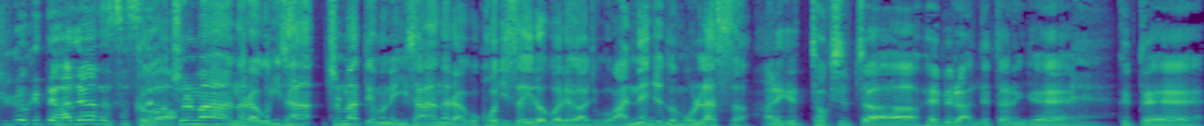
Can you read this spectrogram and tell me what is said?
그거 그때 화제가 됐었어요. 그거 출마하느라고 이사 출마 때문에 이사하느라고 고지서 잃어버려 가지고 안 낸 줄도 몰랐어. 아니 그 적십자 회비를 안 냈다는 게 네. 그때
